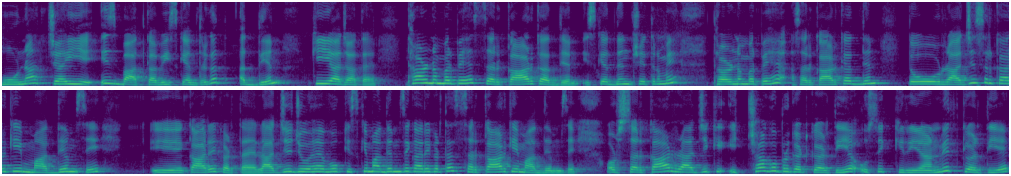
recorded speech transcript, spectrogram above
होना चाहिए, इस बात का भी इसके अंतर्गत अध्ययन किया जाता है। थर्ड नंबर पे है सरकार का अध्ययन। इसके अध्ययन क्षेत्र में थर्ड नंबर पे है सरकार का अध्ययन। तो राज्य सरकार के माध्यम से कार्य करता है। राज्य जो है वो किसके माध्यम से कार्य करता है? सरकार के माध्यम से। और सरकार राज्य की इच्छा को प्रकट करती है, उसे क्रियान्वित करती है,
